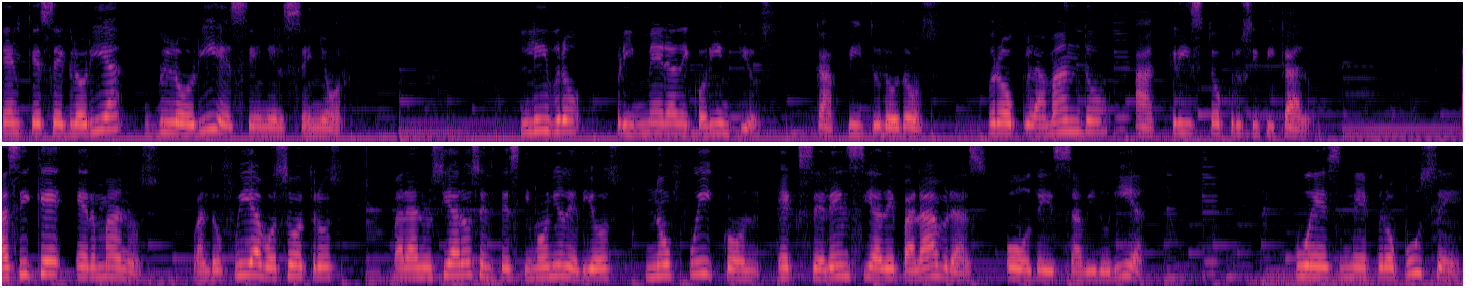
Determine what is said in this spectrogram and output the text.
el que se gloría, gloríese en el Señor. Libro Primera de Corintios, capítulo 2. Proclamando a Cristo crucificado. Así que, hermanos, cuando fui a vosotros para anunciaros el testimonio de Dios, no fui con excelencia de palabras o de sabiduría, pues me propuse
